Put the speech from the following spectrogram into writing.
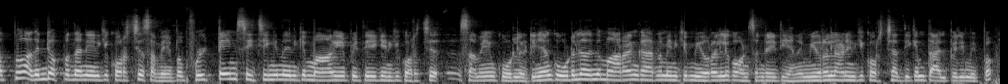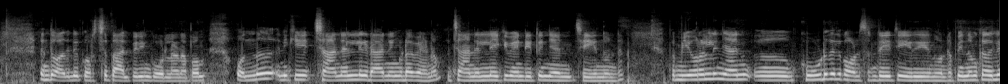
അപ്പോൾ അതിന്റെ ഒപ്പം തന്നെ എനിക്ക് കുറച്ച് സമയം. അപ്പോൾ ഫുൾ ടൈം സ്റ്റിച്ചിങ്ങിൽ നിന്ന് എനിക്ക് മാറിയപ്പോഴത്തേക്ക് എനിക്ക് കുറച്ച് സമയം കൂടുതൽ കിട്ടി ഞാൻ കൂടുതൽ അതിന് മാറാൻ കാരണം എനിക്ക് മ്യൂറലിൽ കോൺസെൻട്രേറ്റ് ചെയ്യാൻ മ്യൂറലാണ് എനിക്ക് കുറച്ചധികം താല്പര്യം ഇപ്പം. എന്തോ അതിൽ കുറച്ച് താല്പര്യം കൂടുതലാണ്. അപ്പം ഒന്ന് എനിക്ക് ചാനലിൽ ഇടാനും കൂടെ വേണം. ചാനലിലേക്ക് വേണ്ടിയിട്ട് ഞാൻ ചെയ്യുന്നുണ്ട്. അപ്പം മ്യൂറലിൽ ഞാൻ കൂടുതൽ കോൺസെൻട്രേറ്റ് ചെയ്ത് ചെയ്യുന്നുണ്ട്. അപ്പം നമുക്കതിൽ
